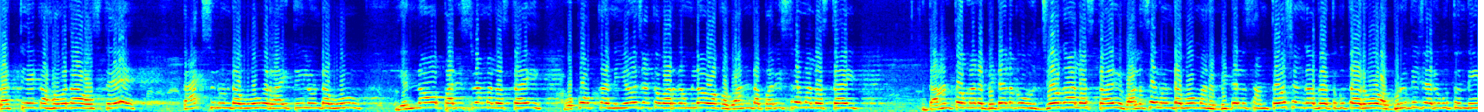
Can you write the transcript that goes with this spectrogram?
ప్రత్యేక హోదా వస్తే ట్యాక్సులు ఉండవు రాయితీలు ఉండవు. ఎన్నో పరిశ్రమలు వస్తాయి. ఒక్కొక్క నియోజకవర్గంలో ఒక వంద పరిశ్రమలు వస్తాయి. దాంతో మన బిడ్డలకు ఉద్యోగాలు వస్తాయి. వలసలు ఉండవు. మన బిడ్డలు సంతోషంగా బ్రతుకుతారు. అభివృద్ధి జరుగుతుంది.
